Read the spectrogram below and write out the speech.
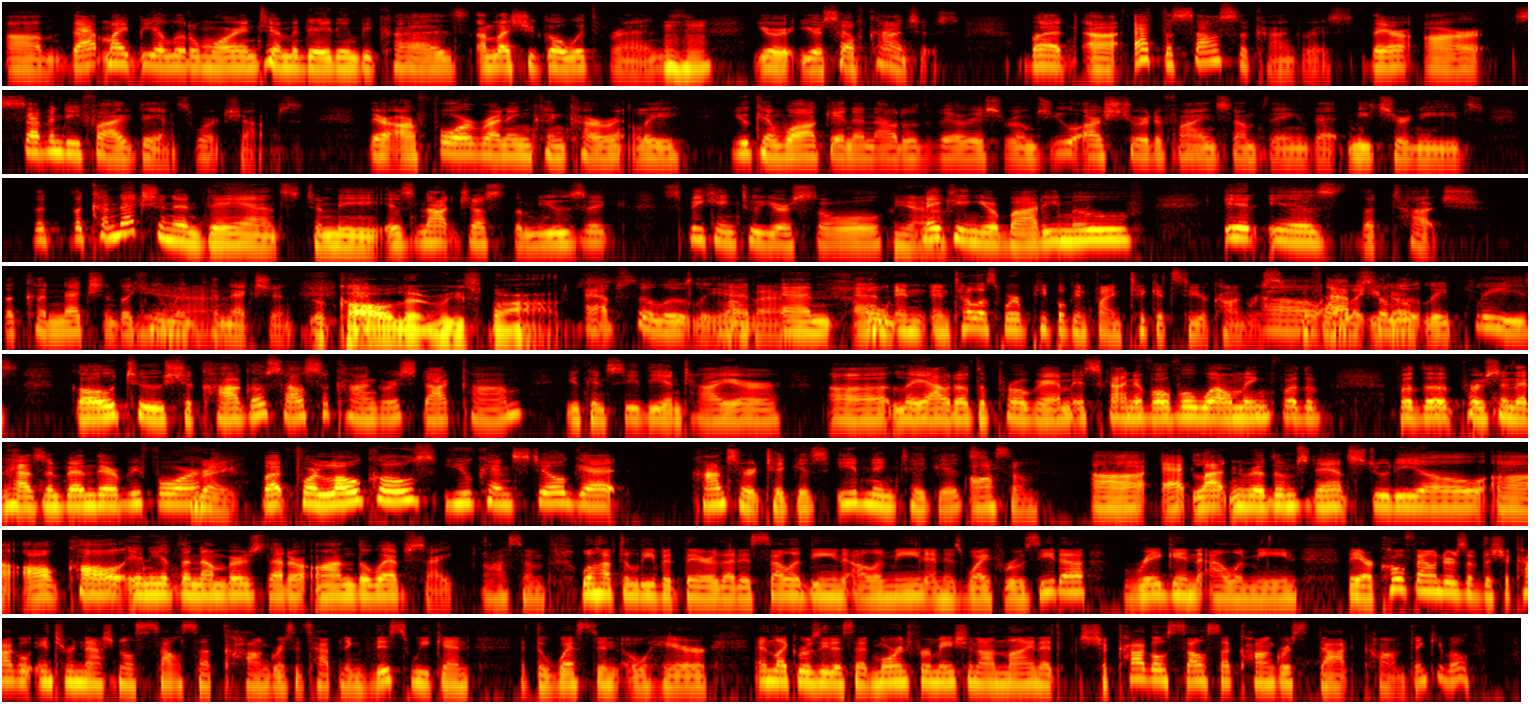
Um, that might be a little more intimidating because unless you go with friends, you're you're self conscious. But uh, at the Salsa Congress, there are 75 dance workshops. There are four running concurrently. You can walk in and out of the various rooms. You are sure to find something that meets your needs. The, the connection in dance to me is not just the music speaking to your soul, Yeah. making your body move. It is the touch, the connection, the human connection. The call and response. Absolutely. Love and, that. and, and oh, and, and tell us where people can find tickets to your Congress Oh, before I let you go. absolutely. Please go to chicagosalsacongress.com. You can see the entire uh, layout of the program. It's kind of overwhelming for the for the person that hasn't been there before. Right. But for locals, you can still get concert tickets, evening tickets Awesome. Uh, at Latin Rhythms Dance Studio. Uh, I'll call any of the numbers that are on the website. Awesome. We'll have to leave it there. That is Saladin Alamin and his wife Rosita Reagan Alamin. They are co-founders of the Chicago International Salsa Congress. It's happening this weekend at the Westin O'Hare. And like Rosita said, more information online at chicagosalsacongress.com. Thank you both.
